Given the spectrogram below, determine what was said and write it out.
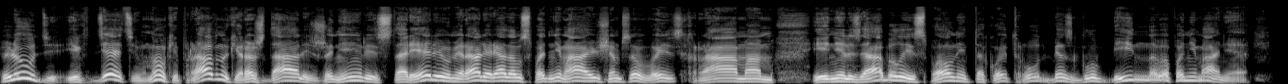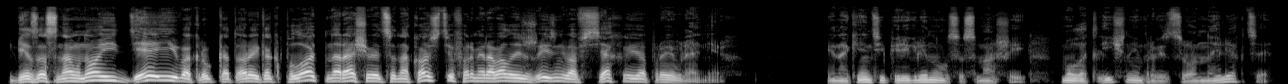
люди, их дети, внуки, правнуки рождались, женились, старели умирали рядом с поднимающимся ввысь храмом, и нельзя было исполнить такой труд без глубинного понимания, без основной идеи, вокруг которой, как плоть наращивается на кости, формировалась жизнь во всех ее проявлениях. Иннокентий переглянулся с Машей, мол, отличная импровизационная лекция.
